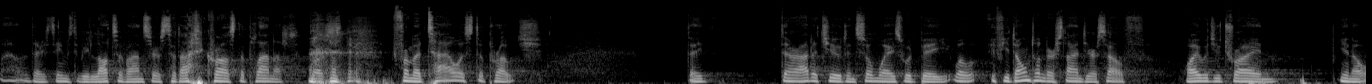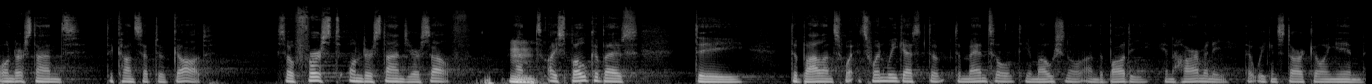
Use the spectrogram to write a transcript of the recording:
Well, there seems to be lots of answers to that across the planet. But from a Taoist approach, they, their attitude in some ways would be well, if you don't understand yourself, why would you try and you know understand the concept of God? So first understand yourself. Mm. And I spoke about the the balance. It's when we get the, the mental, the emotional, and the body in harmony that we can start going in.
